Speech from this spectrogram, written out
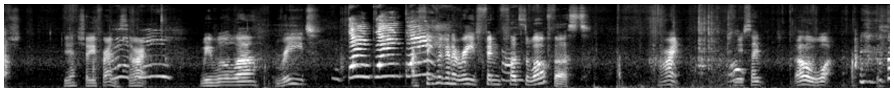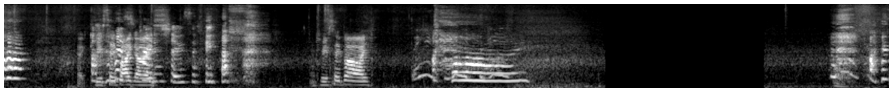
sh- yeah, show your friends. All right, we will uh, read. I think we're gonna read Fin floods the world first. All right. Can you say? Oh, what? Okay, Can you say bye, guys? Trying to show Zophia. Can you say bye? Bye. I'm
